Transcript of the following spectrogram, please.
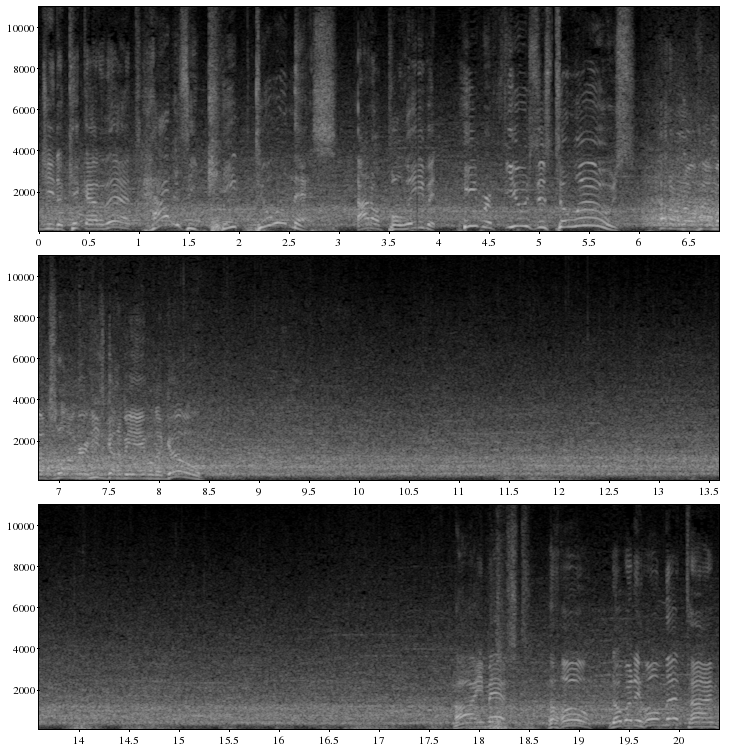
Energy to kick out of that. How does he keep doing this? I don't believe it. He refuses to lose. I don't know how much longer he's going to be able to go. Oh, he missed. Oh, nobody home that time.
